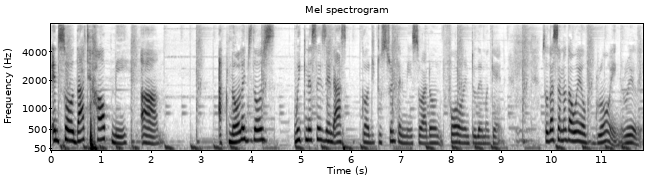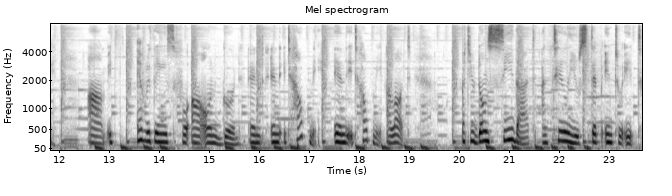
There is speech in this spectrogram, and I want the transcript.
And so that helped me um, acknowledge those weaknesses and ask God to strengthen me so I don't fall into them again. So that's another way of growing, really. Um, it everything is for our own good, and and it helped me, and it helped me a lot. But you don't see that until you step into it.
